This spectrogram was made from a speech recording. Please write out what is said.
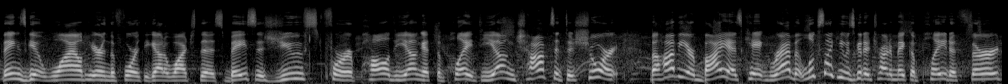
Things get wild here in the fourth. You got to watch this. Base is used for Paul DeJong at the plate. DeJong chops it to short, but Javier Baez can't grab it. Looks like he was going to try to make a play to third.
